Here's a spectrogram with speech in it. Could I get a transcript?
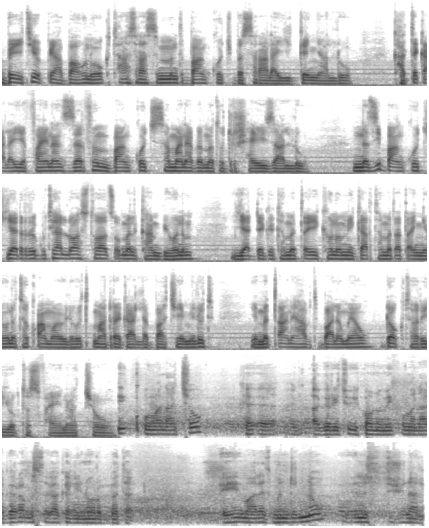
በኢትዮጵያ በአሁኑ ወቅት 18 ባንኮች በስራ ላይ ይገኛሉ። ከአጠቃላይ የፋይናንስ ዘርፍም ባንኮች 80 በመቶ ድርሻ ይይዛሉ። እነዚህ ባንኮች እያደረጉት ያለው አስተዋጽኦ መልካም ቢሆንም እያደገ ከመጣው ኢኮኖሚ ጋር ተመጣጣኝ የሆነ ተቋማዊ ለውጥ ማድረግ አለባቸው የሚሉት የምጣኔ ሀብት ባለሙያው ዶክተር ኢዮብ ተስፋዬ ናቸው። ቁመናቸው ከአገሪቱ ኢኮኖሚ ቁመና ጋር መስተካከል ይኖርበታል። ይሄ ማለት ምንድን ነው? institutional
